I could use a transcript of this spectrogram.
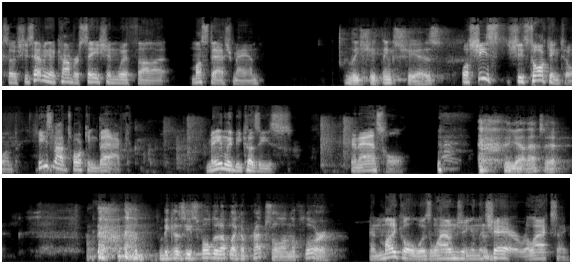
So she's having a conversation with uh mustache man. At least she thinks she is. Well, she's she's talking to him. He's not talking back. Mainly because he's an asshole. yeah, that's it. because he's folded up like a pretzel on the floor. And Michael was lounging in the chair, relaxing.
